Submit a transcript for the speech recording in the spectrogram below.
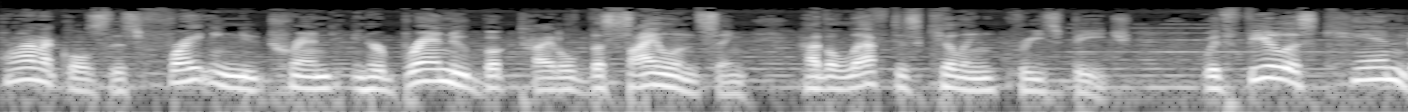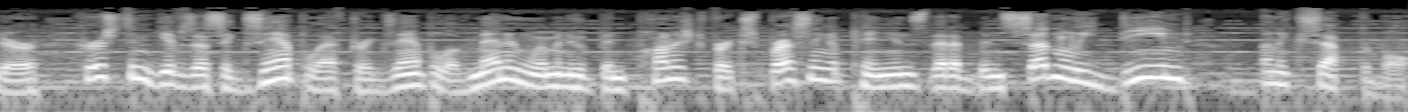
chronicles this frightening new trend in her brand new book titled The Silencing How the Left is Killing Free Speech. With fearless candor, Kirsten gives us example after example of men and women who've been punished for expressing opinions that have been suddenly deemed unacceptable.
